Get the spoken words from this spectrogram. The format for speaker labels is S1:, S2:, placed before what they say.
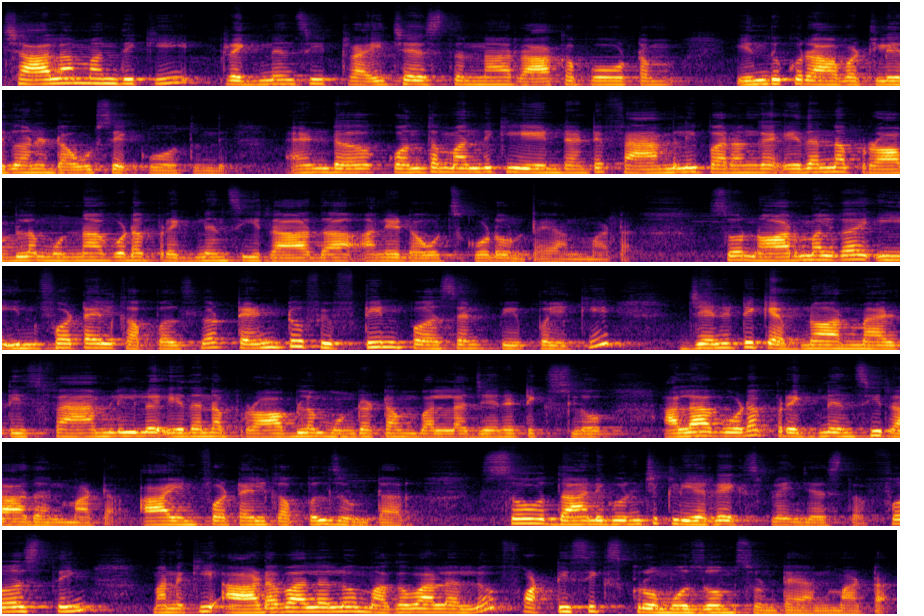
S1: చాలామందికి pregnancy try చేస్తున్నా రాకపోవటం ఎందుకు రావట్లేదు అనే డౌట్స్ ఎక్కువ అవుతుంది అండ్ కొంతమందికి ఏంటంటే ఫ్యామిలీ పరంగా ఏదన్నా ప్రాబ్లం ఉన్నా కూడా ప్రెగ్నెన్సీ రాదా అనే డౌట్స్ కూడా ఉంటాయి అన్నమాట సో నార్మల్గా ఈ ఇన్ఫర్టైల్ కపుల్స్లో టెన్ టు ఫిఫ్టీన్ పర్సెంట్ పీపుల్కి జెనెటిక్ అబ్నార్మాలిటీస్ ఫ్యామిలీలో ఏదైనా ప్రాబ్లం ఉండటం వల్ల జెనెటిక్స్లో అలా కూడా ప్రెగ్నెన్సీ రాదనమాట ఆ ఇన్ఫర్టైల్ కపుల్స్ ఉంటారు. సో దాని గురించి క్లియర్గా ఎక్స్ప్లెయిన్ చేస్తాం. ఫస్ట్ థింగ్ మనకి ఆడవాళ్ళలో మగవాళ్ళలో ఫార్టీ సిక్స్ క్రోమోజోమ్స్ ఉంటాయి అన్నమాట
